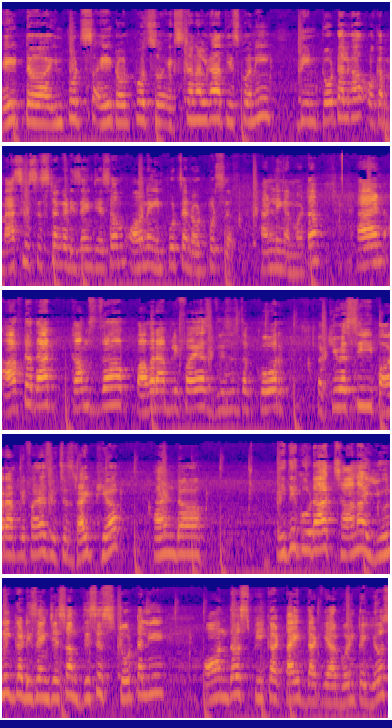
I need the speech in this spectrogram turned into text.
eight uh, inputs, eight outputs. So external గా తీసుకొని దీని టోటల్ గా ఒక మ్యాసివ్ సిస్టమ్ గా డిజైన్ చేసాం on inputs and outputs handling అనమాట and after that comes the power amplifiers this is the core QSC power amplifiers which is right here and ఇది కూడా చాలా యూనిక్గా డిజైన్ చేసాం this is totally on the speaker type that we are going to use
